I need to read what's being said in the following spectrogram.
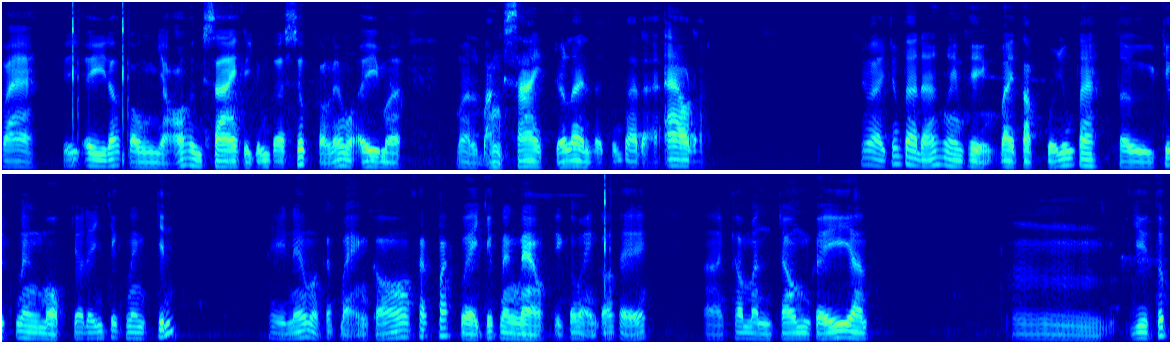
và cái y đó còn nhỏ hơn sai thì chúng ta xuất còn nếu mà y mà mà bằng sai trở lên là chúng ta đã out rồi. Như vậy chúng ta đã hoàn thiện bài tập của chúng ta từ chức năng 1 cho đến chức năng 9 thì nếu mà các bạn có thắc mắc về chức năng nào thì các bạn có thể uh, comment trong cái uh, um, YouTube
